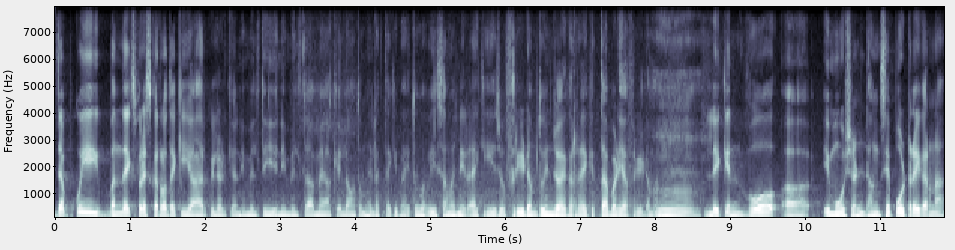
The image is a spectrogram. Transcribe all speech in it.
जब कोई बंदा एक्सप्रेस कर रहा होता है कि यार कोई लड़कियाँ नहीं मिलती ये नहीं मिलता मैं अकेला हूँ तो मुझे लगता है कि भाई तू अभी समझ नहीं रहा है कि ये जो फ्रीडम तो इन्जॉय कर रहा है कितना बढ़िया फ्रीडम है। लेकिन वो इमोशन ढंग से पोर्ट्रे करना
